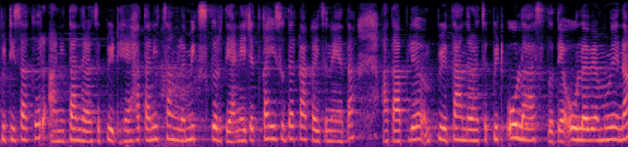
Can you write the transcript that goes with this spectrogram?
पिठी साखर आणि तांदळाचं पीठ हे हातानेच चांगलं मिक्स करते आणि याच्यात काहीसुद्धा टाकायचं नाही आता. आता आपलं पी तांदळाचं पीठ ओलं असतं त्या ओलाव्यामुळे ना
